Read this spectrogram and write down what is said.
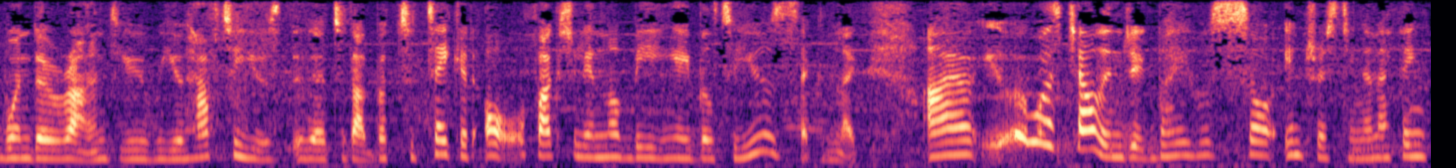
wander around. You you have to use the, to that, but to take it off, actually, and not being able to use second leg, I, it was challenging, but it was so interesting, and I think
